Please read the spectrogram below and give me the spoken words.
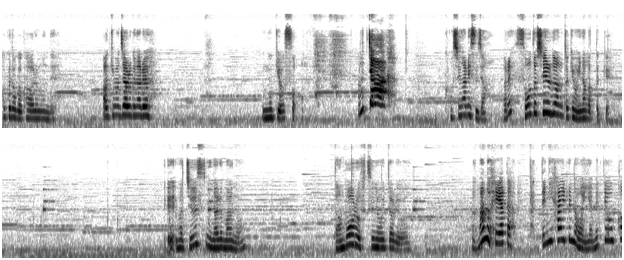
角度が変わるもんで。あ気持ち悪くなる。動き遅っ。うちゃー！コシガリスじゃん。あれ？ソードシールドの時もいなかったっけ？えまあジュースになる前の？段ボール普通に置いてあるよ。ママの部屋だ。勝手に入るのはやめておこ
